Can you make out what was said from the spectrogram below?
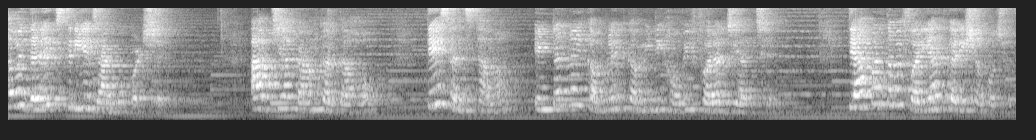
હવે દરેક સ્ત્રીએ જાગવું પડશે. આપ જ્યાં કામ કરતા હો, તે સંસ્થામાં ઇન્ટરનલ કમ્પ્લેન્ટ કમિટી હોવી ફરજિયાત છે. ત્યાં પણ તમે ફરિયાદ કરી શકો છો.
